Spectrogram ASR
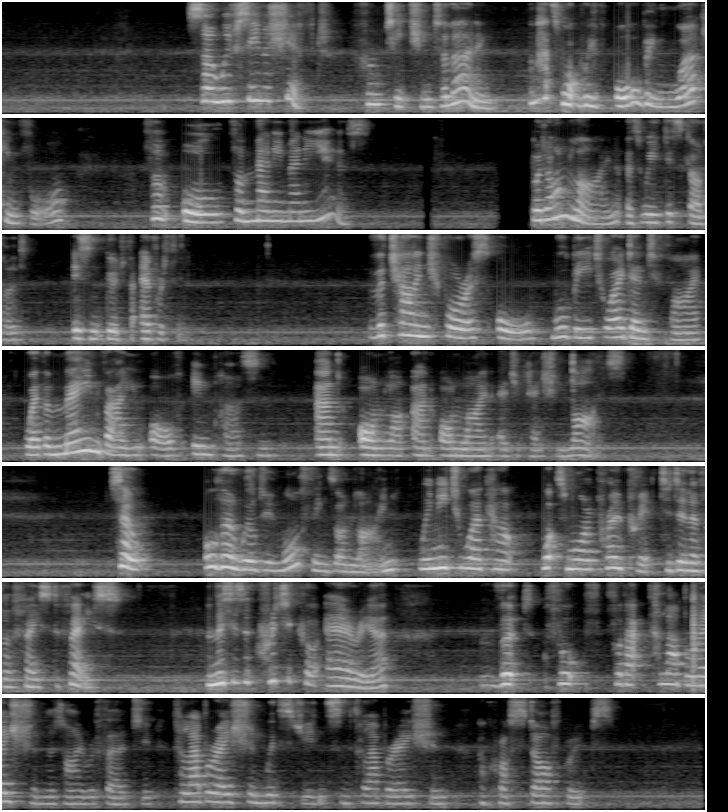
So we've seen a shift from teaching to learning. And that's what we've all been working for for all for many, many years. But online, as we've discovered, isn't good for everything. The challenge for us all will be to identify where the main value of in-person and online and online education lies. So although we'll do more things online, we need to work out what's more appropriate to deliver face to face. And this is a critical area that for, for that collaboration that I referred to, collaboration with students and collaboration across staff groups.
